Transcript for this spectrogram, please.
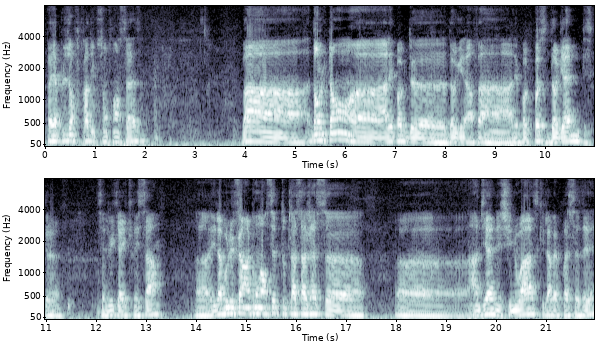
enfin il y a plusieurs traductions françaises. Ben, dans le temps, euh, à l'époque de, enfin à l'époque post-Dogen, puisque c'est lui qui a écrit ça, euh, il a voulu faire un condensé de toute la sagesse indienne et chinoise qui l'avait précédé.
